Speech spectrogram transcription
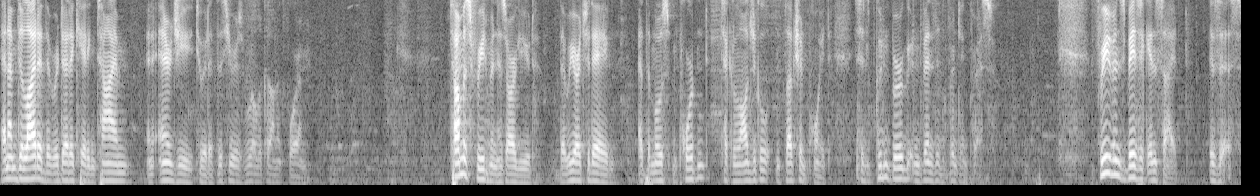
and I'm delighted that we're dedicating time and energy to it at this year's World Economic Forum. Thomas Friedman has argued that we are today at the most important technological inflection point since Gutenberg invented the printing press. Friedman's basic insight is this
